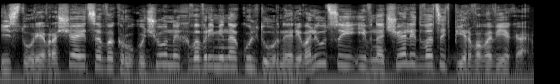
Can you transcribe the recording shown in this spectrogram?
История вращается вокруг ученых во времена культурной революции и в начале 21 века.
